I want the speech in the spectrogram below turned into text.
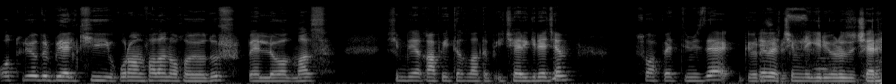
oturuyordur belki Kur'an falan okuyordur. Belli olmaz. Şimdi kapıyı tıklatıp içeri gireceğim. Sohbetimizde görüşürüz. Evet şimdi giriyoruz içeri.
